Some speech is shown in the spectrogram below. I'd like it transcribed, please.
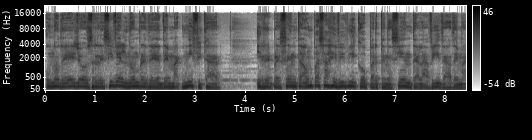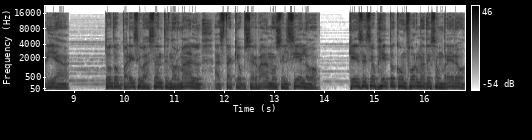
Uno de ellos recibe el nombre de The Magnificat y representa un pasaje bíblico perteneciente a la vida de María. Todo parece bastante normal hasta que observamos el cielo. ¿Qué es ese objeto con forma de sombrero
